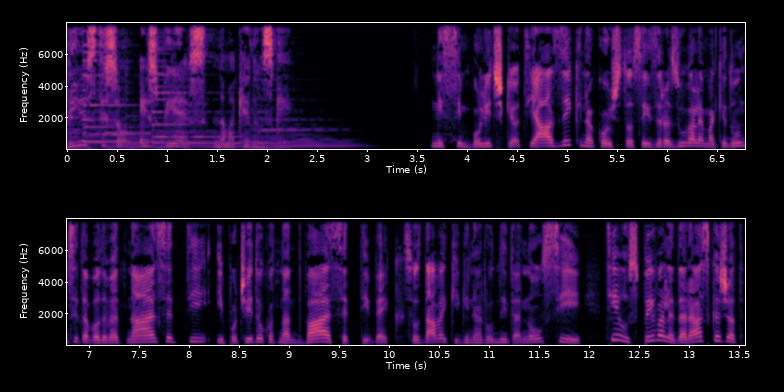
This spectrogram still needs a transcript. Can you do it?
Вие сте со SPS на Македонски. Ни символичкиот јазик на кој што се изразувале македонците во 19 и почетокот на 20 век, создавајќи ги народните носии, тие успевале да раскажат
